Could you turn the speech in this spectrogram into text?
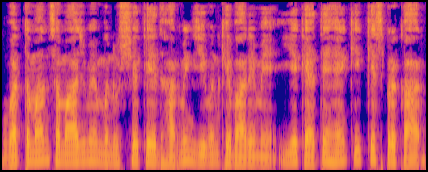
वर्तमान समाज में मनुष्य के धार्मिक जीवन के बारे में ये कहते हैं कि किस प्रकार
